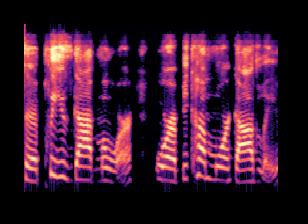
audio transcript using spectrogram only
to please God more or become more godly.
